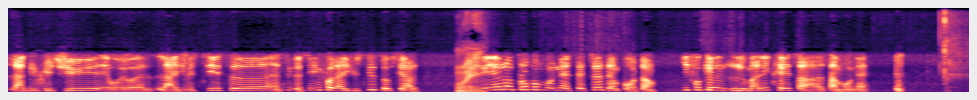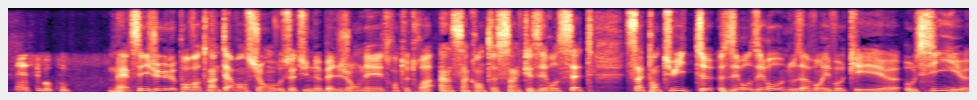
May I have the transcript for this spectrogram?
l'agriculture, euh, la justice, euh, ainsi de suite. Il faut la justice sociale. Oui. Créer notre propre monnaie, c'est très important. Il faut que le Mali crée sa, sa monnaie. Merci beaucoup. Merci Jules pour votre intervention. On vous souhaite une belle journée. 33 1 55 07 58 00. Nous avons évoqué euh, aussi euh,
